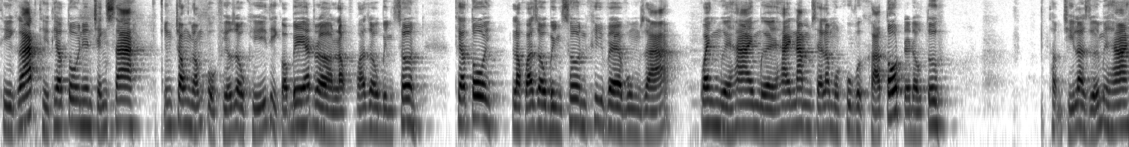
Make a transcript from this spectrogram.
thì GAT thì theo tôi nên tránh xa nhưng trong nhóm cổ phiếu dầu khí thì có BSR lọc hóa dầu Bình Sơn. Theo tôi, lọc hóa dầu Bình Sơn khi về vùng giá quanh 12 12 năm sẽ là một khu vực khá tốt để đầu tư. Thậm chí là dưới 12.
